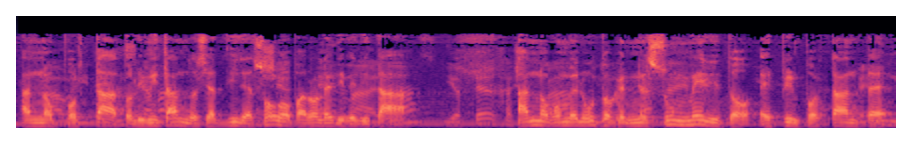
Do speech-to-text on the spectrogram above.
hanno portato limitandosi a dire solo parole di verità, hanno convenuto che nessun merito è più importante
